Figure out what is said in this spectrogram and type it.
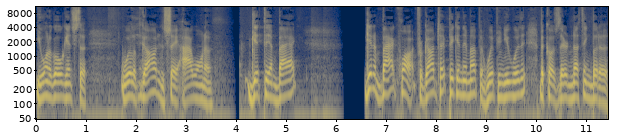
You want to go against the will of God and say, I want to get them back? Get them back what? For God t- picking them up and whipping you with it because they're nothing but a,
